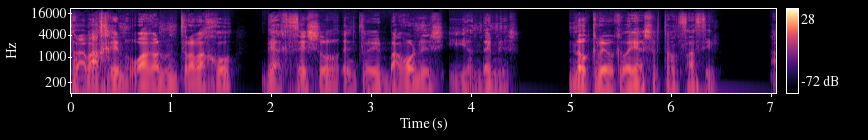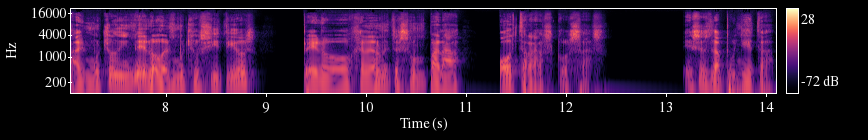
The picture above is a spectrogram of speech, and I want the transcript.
trabajen o hagan un trabajo de acceso entre vagones y andenes. No creo que vaya a ser tan fácil. Hay mucho dinero en muchos sitios, pero generalmente son para otras cosas. Esa es la puñeta,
